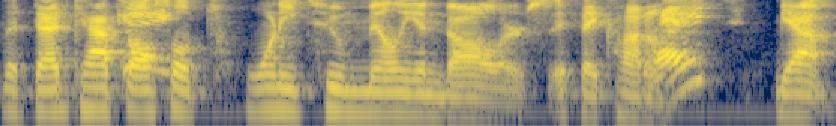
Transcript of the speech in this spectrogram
the dead cap's Okay. also twenty two million dollars if they cut him. right? Yeah,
